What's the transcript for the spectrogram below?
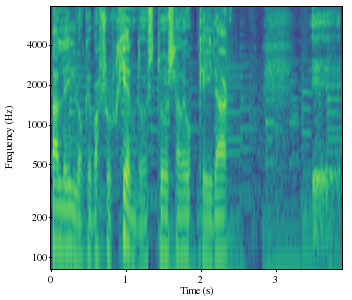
sale y lo que va surgiendo. Esto es algo que irá eh,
